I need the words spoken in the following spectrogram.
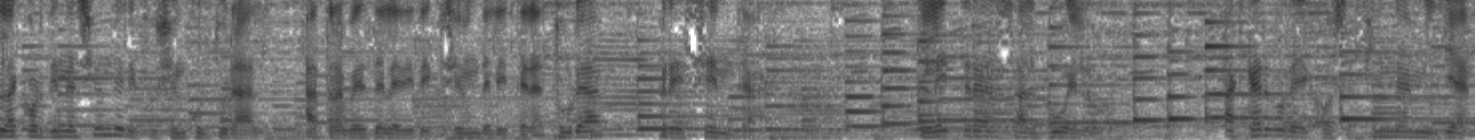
La Coordinación de Difusión Cultural, a través de la Dirección de Literatura, presenta Letras al Vuelo, a cargo de Josefina Millán.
